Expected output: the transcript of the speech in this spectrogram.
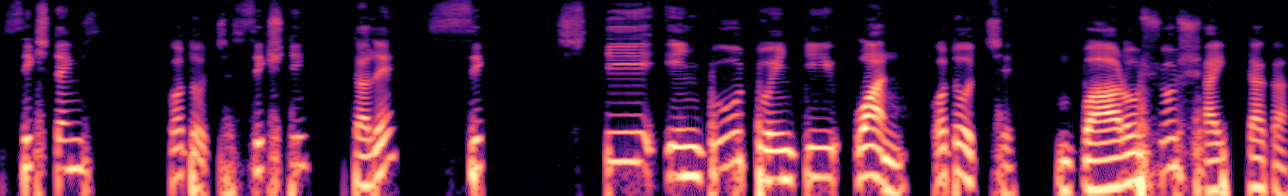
six times কত হচ্ছে? সিক্সটি তাহলে সিক্সটি ইন্টু টোয়েন্টি ওয়ান কত হচ্ছে? বারোশো ষাট টাকা।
